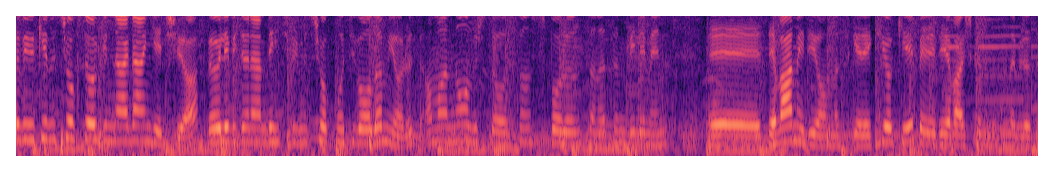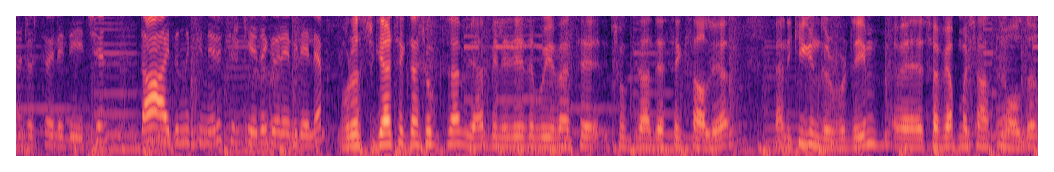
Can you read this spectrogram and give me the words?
Tabii ülkemiz çok zor günlerden geçiyor. Böyle bir dönemde hiçbirimiz çok motive olamıyoruz. Ama ne olursa olsun sporun, sanatın, bilimin eee, devam ediyor olması gerekiyor ki belediye başkanımızın da biraz önce söylediği için daha aydınlık günleri Türkiye'de görebilelim. Burası gerçekten çok güzel bir yer. Belediye de bu evente çok güzel destek sağlıyor. Ben iki gündür buradayım ve sörf yapma şansım oldu.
